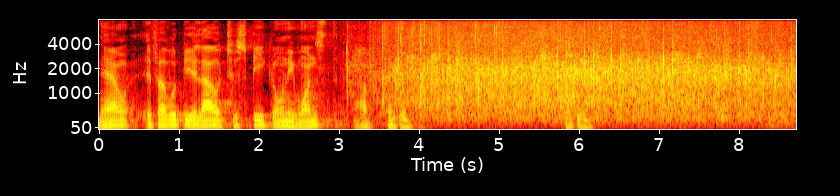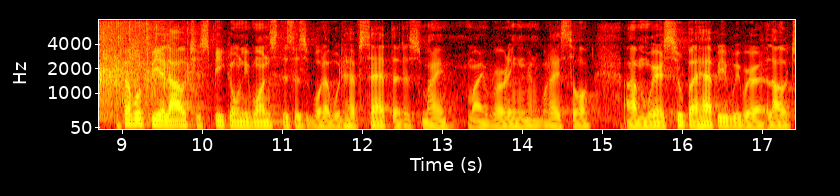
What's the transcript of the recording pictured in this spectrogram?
Now, if I would be allowed to speak only once, uh, thank you. Thank you. If I would be allowed to speak only once, this is what I would have said. That is my, my wording and what I saw. Um, we're super happy we were allowed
